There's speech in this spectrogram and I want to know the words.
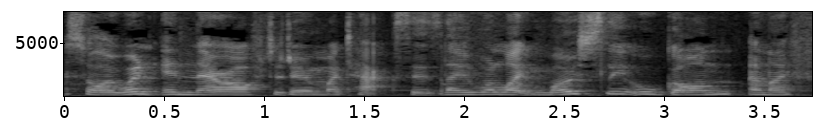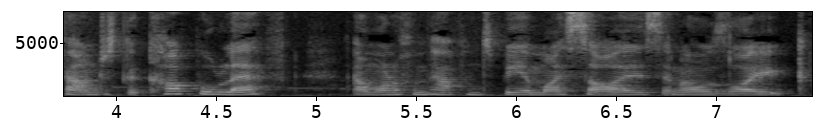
so I went in there after doing my taxes. They were like mostly all gone and I found just a couple left and one of them happened to be in my size and I was like,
